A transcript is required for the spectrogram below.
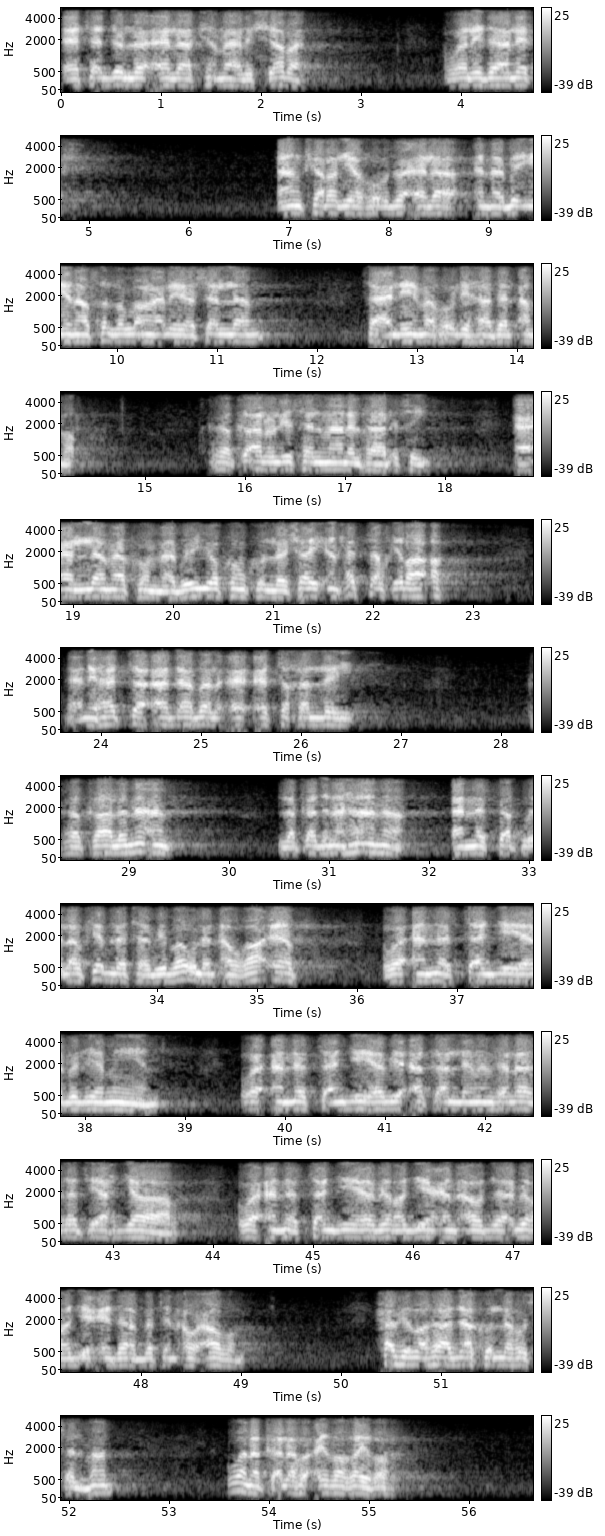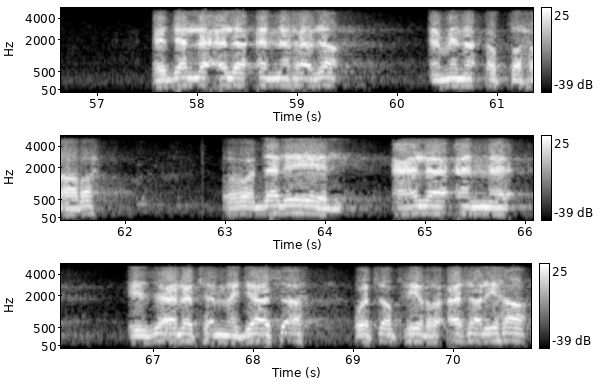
تدل على كمال الشرع. ولذلك أنكر اليهود على نبينا صلى الله عليه وسلم تعليمه لهذا الأمر. فقالوا لسلمان الفارسي علمكم نبيكم كل شيء حتى القراءة. يعني حتى أداب التخلي. فقال نعم. لقد نهانا أن نستقبل القبلة ببول أو غائط وأن نستنجي باليمين وأن نستنجي بأقل من ثلاثة أحجار وأن نستنجي برجيع أو برجيع دابة أو عظم. حفظ هذا كله سلمان ونكله أيضا غيره. دل على أن هذا من الطهارة وهو دليل على أن إزالة النجاسة وتطهير أثرها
